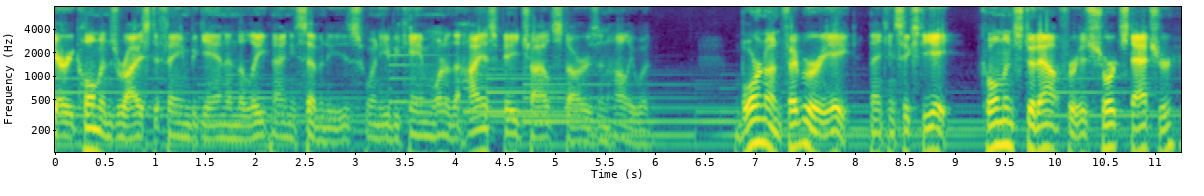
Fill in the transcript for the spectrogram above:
Gary Coleman's rise to fame began in the late 1970s when he became one of the highest paid child stars in Hollywood. Born on February 8, 1968, Coleman stood out for his short stature,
